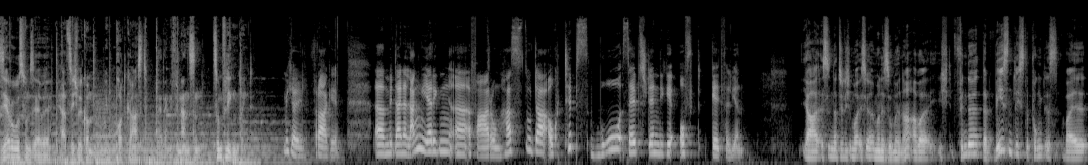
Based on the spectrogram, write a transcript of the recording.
Servus vom Serbe, herzlich willkommen im Podcast, der deine Finanzen zum Fliegen bringt. Michael, Frage. Äh, mit deiner langjährigen äh, Erfahrung, hast du da auch Tipps, wo Selbstständige oft Geld verlieren? Ja, es ist natürlich immer, ist ja immer eine Summe, ne? aber ich finde, der wesentlichste Punkt ist, weil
